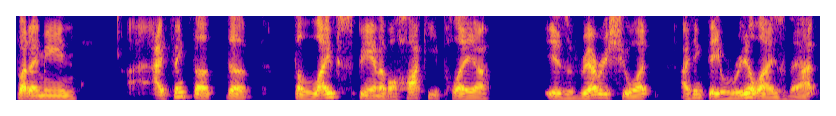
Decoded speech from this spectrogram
But I mean, I think the the the lifespan of a hockey player is very short. I think they realize that.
